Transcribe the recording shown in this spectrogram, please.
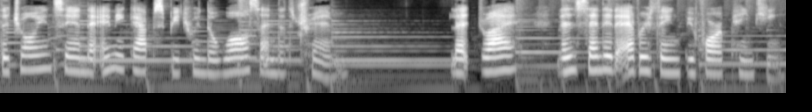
the joints and any gaps between the walls and the trim. Let dry, then sand it everything before painting.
